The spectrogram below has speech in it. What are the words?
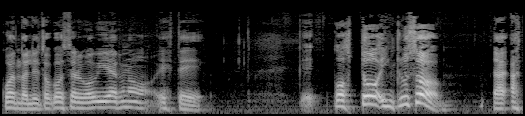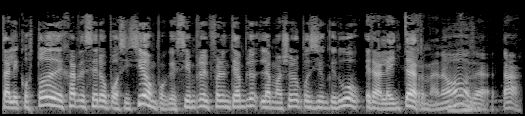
cuando le tocó ser gobierno, este, costó, incluso hasta le costó de dejar de ser oposición, porque siempre el Frente Amplio, la mayor oposición que tuvo era la interna, ¿no? O sea, está.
